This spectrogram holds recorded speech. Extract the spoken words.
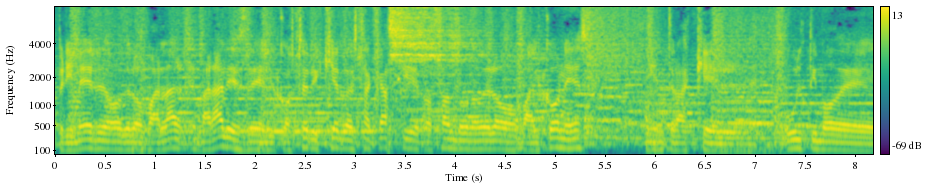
primero de los varales del costero izquierdo está casi rozando uno de los balcones mientras que el último del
